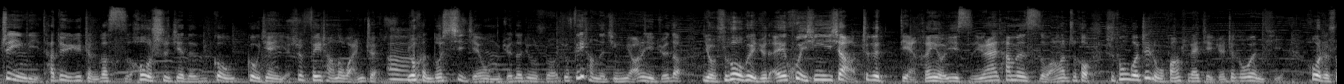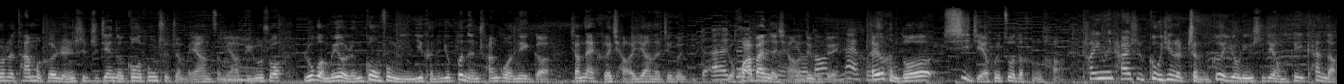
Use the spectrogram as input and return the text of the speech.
这一里，它对于整个死后世界的构构建也是非常的完整，有很多细节，我们觉得就是说就非常的精妙，让你觉得有时候会觉得哎会心一笑，这个点很有意思。原来他们死亡了之后是通过这种方式来解决这个问题，或者说是他们和人世之间的沟通是怎么样怎么样。比如说，如果没有人供奉你，你可能就不能穿过那个像奈何桥一样的这个有花瓣的墙，对不对？还有很多细节会做得很好。它因为它是构建了整个幽灵世界，我们可以看到。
